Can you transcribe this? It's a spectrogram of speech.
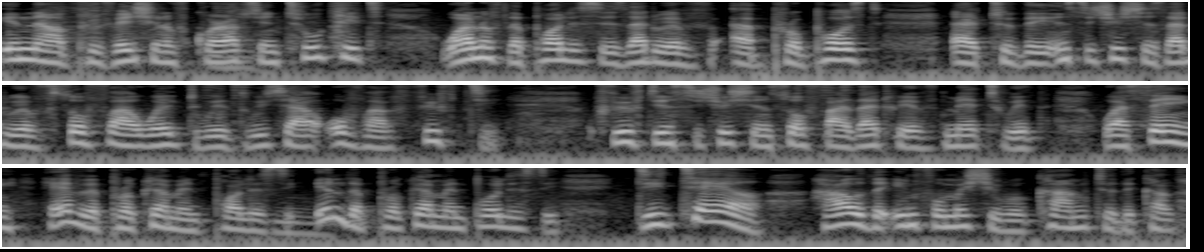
in our prevention of corruption toolkit one of the policies that we have uh, proposed uh, to the institutions that we have so far worked with which are over 50 50 institutions so far that we have met with we're saying have a procurement policy in the procurement policy detail how the information will come to the council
